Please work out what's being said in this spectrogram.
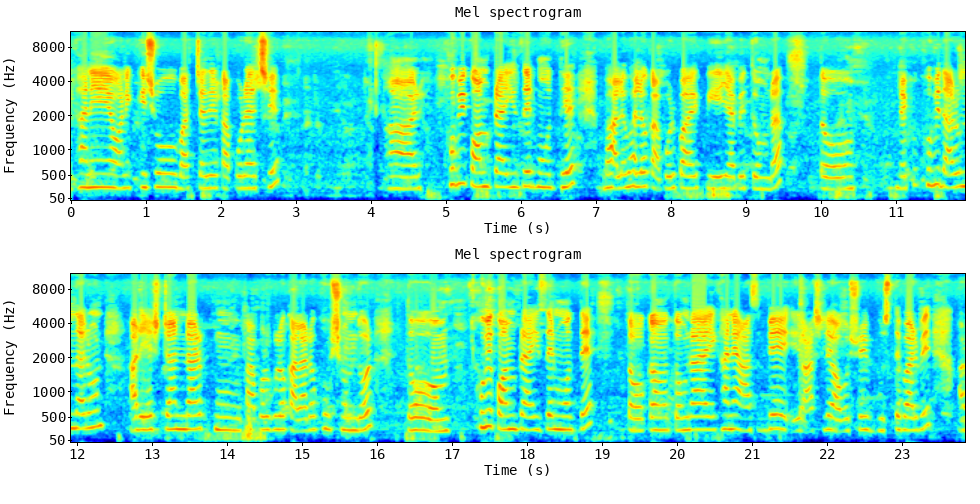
এখানে অনেক কিছু বাচ্চাদের কাপড় আছে। আর খুবই কম প্রাইসের মধ্যে ভালো ভালো কাপড় পায়, পেয়ে যাবে তোমরা। তো দেখো, খুবই দারুণ দারুণ। আর স্ট্যান্ডার্ড কাপড়গুলো কালারও খুব সুন্দর। তো খুবই কম প্রাইসের মধ্যে। তো তোমরা এখানে আসবে, আসলে অবশ্যই বুঝতে পারবে। আর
